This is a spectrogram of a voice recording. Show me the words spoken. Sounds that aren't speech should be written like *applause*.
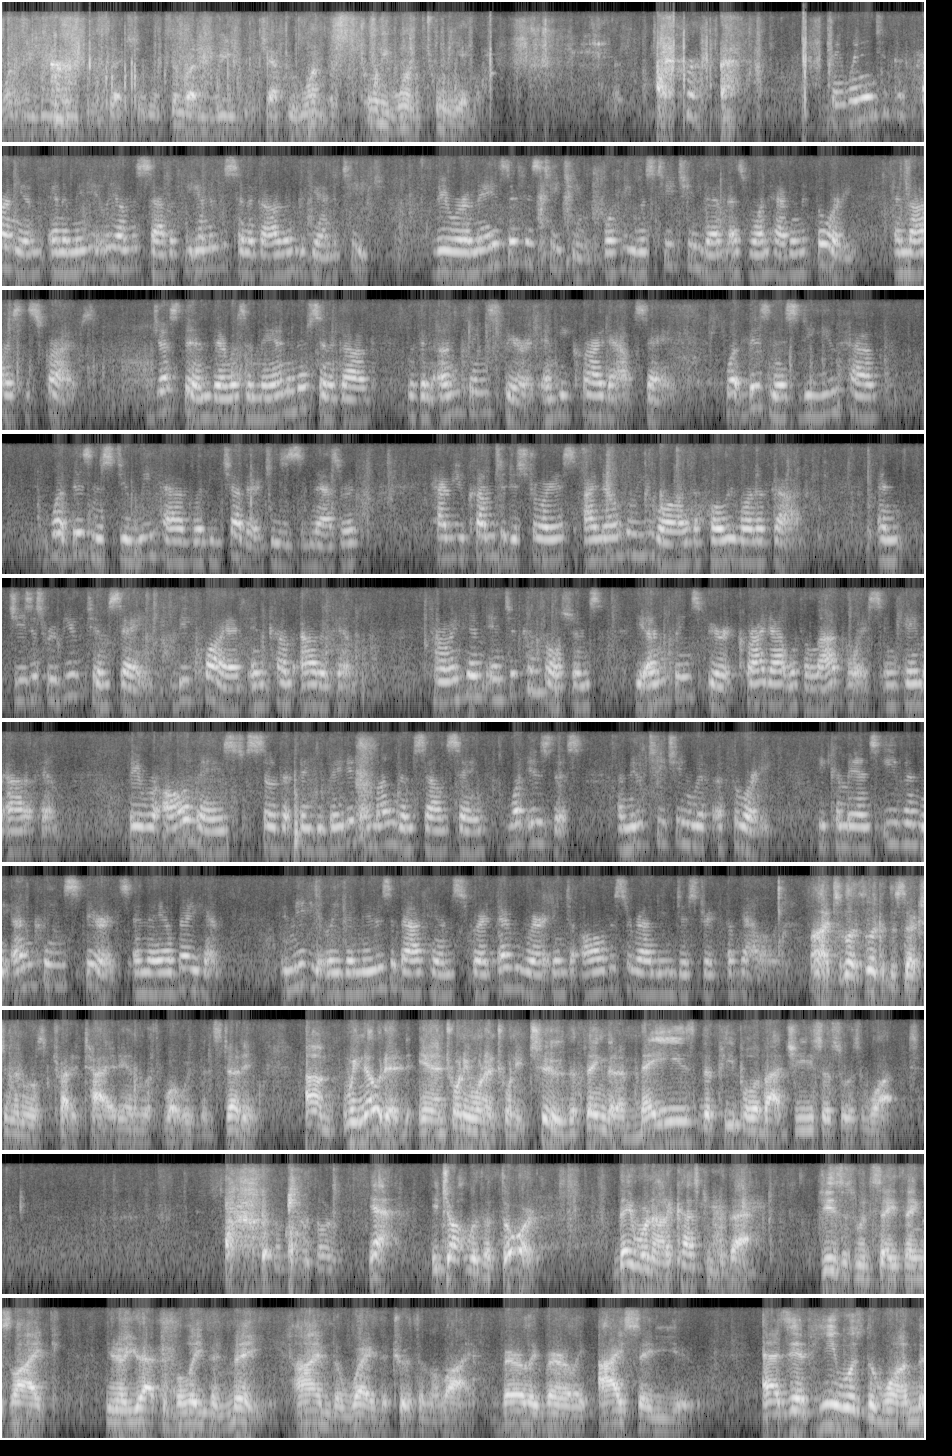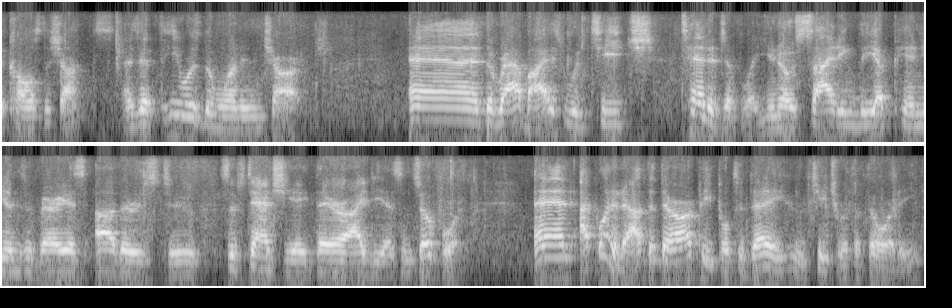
What do you read this section? Would somebody read chapter 1, verse 21 to *coughs* 28? They went into Capernaum, and immediately on the Sabbath he entered the synagogue and began to teach. They were amazed at his teaching, for he was teaching them as one having authority, and not as the scribes. Just then there was a man in their synagogue with an unclean spirit, and he cried out, saying, What business do you have? What business do we have with each other, Jesus of Nazareth? Have you come to destroy us? I know who you are, the Holy One of God. And Jesus rebuked him, saying, Be quiet and come out of him. Throwing him into convulsions, the unclean spirit cried out with a loud voice and came out of him. They were all amazed, so that they debated among themselves, saying, What is this? A new teaching with authority. He commands even the unclean spirits, and they obey him. Immediately the news about him spread everywhere into all the surrounding district of Galilee. All right, so let's look at the section, then we'll try to tie it in with what we've been studying. Um, we noted in 21 and 22 the thing that amazed the people about Jesus was what? Yeah, he taught with authority. They were not accustomed to that. Jesus would say things like, you know, you have to believe in me. I'm the way, the truth, and the life. Verily, verily, I say to you. As if he was the one that calls the shots. As if he was the one in charge. And the rabbis would teach tentatively, you know, citing the opinions of various others to substantiate their ideas and so forth. And I pointed out that there are people today who teach with authority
